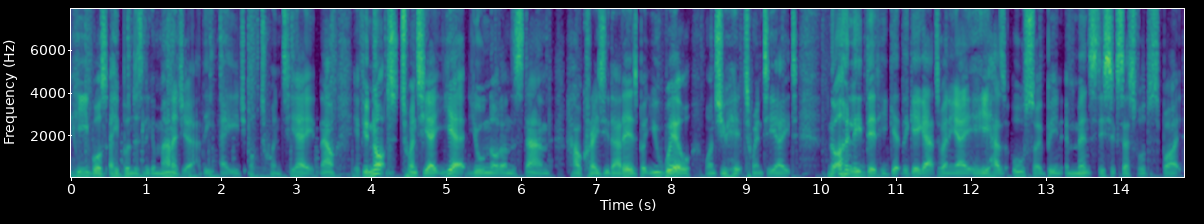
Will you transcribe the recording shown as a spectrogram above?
he was a Bundesliga manager at the age of 28. Now, if you're not 28 yet, you'll not understand how crazy that is, but you will once you hit 28. Not only did he get the gig at 28, he has also been immensely successful despite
